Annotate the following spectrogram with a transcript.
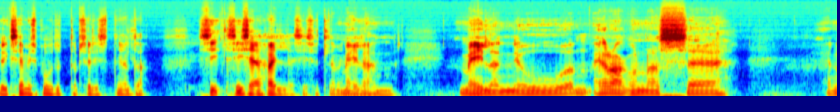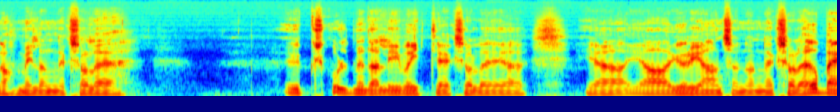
kõik see, mis puudutab sellist nii-öelda si sisehalle, siis ütleme. meil on, meil on ju erakonnas äh, noh, meil on, eks ole, üks kuldmedali võitja, eks ole, ja ja, ja Jüri Jaanson on, eks ole, hõbe,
